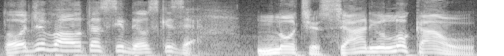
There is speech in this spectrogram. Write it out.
tô de volta, se Deus quiser. Noticiário local.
